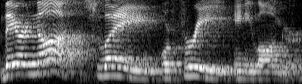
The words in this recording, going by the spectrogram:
They are not slave or free any longer.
